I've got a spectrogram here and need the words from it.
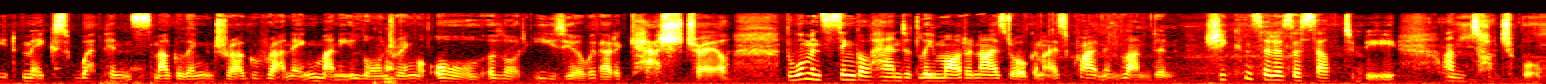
It makes weapons smuggling, drug running, money laundering all a lot easier without a cash trail. The woman single handedly modernized organized crime in London. She considers herself to be untouchable.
